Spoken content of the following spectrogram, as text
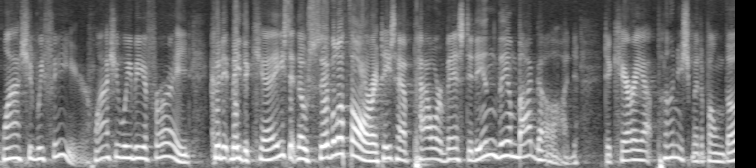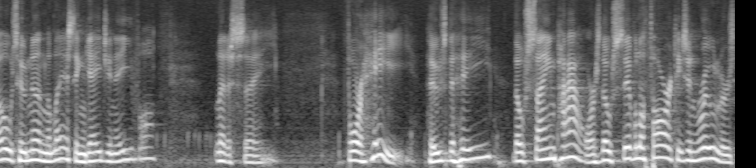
Why should we fear? Why should we be afraid? Could it be the case that those civil authorities have power vested in them by God to carry out punishment upon those who nonetheless engage in evil? Let us see. For he, who's the he? Those same powers, those civil authorities and rulers,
